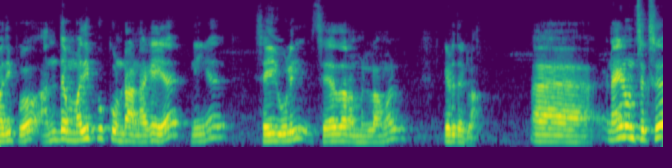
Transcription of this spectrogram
மதிப்போ அந்த மதிப்புக்கு உண்டான நகையை நீங்கள் செய்கூலி சேதாரம் இல்லாமல் எடுத்துக்கலாம். நைன் ஒன் சிக்ஸு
